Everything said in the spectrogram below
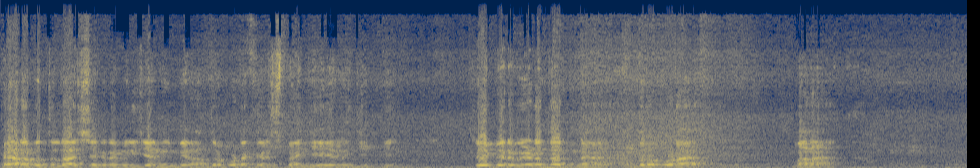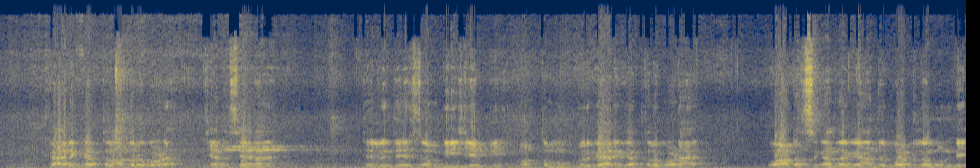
పేరాపత్తుల రాజశేఖర్ గారి విజయానికి మీరు అందరూ కూడా కలిసి పనిచేయాలని చెప్పి రేపు ఇరవై ఏడో తారీఖున అందరూ కూడా మన కార్యకర్తలందరూ కూడా జనసేన తెలుగుదేశం బీజేపీ మొత్తం ముగ్గురు కార్యకర్తలు కూడా ఓటర్స్కి అందరికీ అందుబాటులో ఉండి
